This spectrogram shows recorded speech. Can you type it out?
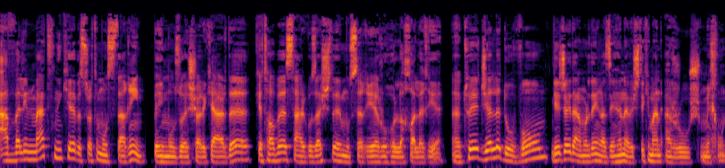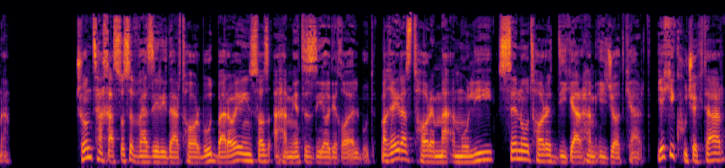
اولین متنی که به صورت مستقیم به این موضوع اشاره کرده کتاب سرگذشت موسیقی روح الله خالقیه. توی جلد دوم یه جایی در مورد این قضیه نوشته که من از روش می‌خونم. چون تخصص وزیری در تار بود برای این ساز اهمیت زیادی قائل بود و غیر از تار معمولی سه نوع تار دیگر هم ایجاد کرد. یکی کوچکتر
